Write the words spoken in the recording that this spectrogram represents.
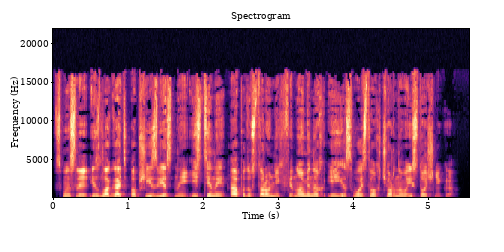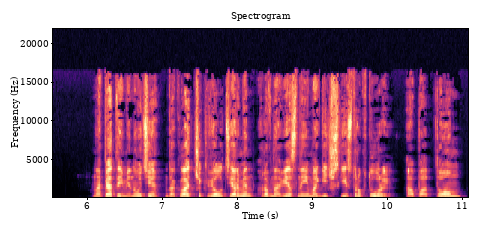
в смысле излагать общеизвестные истины о потусторонних феноменах и свойствах черного источника. На пятой минуте докладчик вел термин «равновесные магические структуры», а потом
